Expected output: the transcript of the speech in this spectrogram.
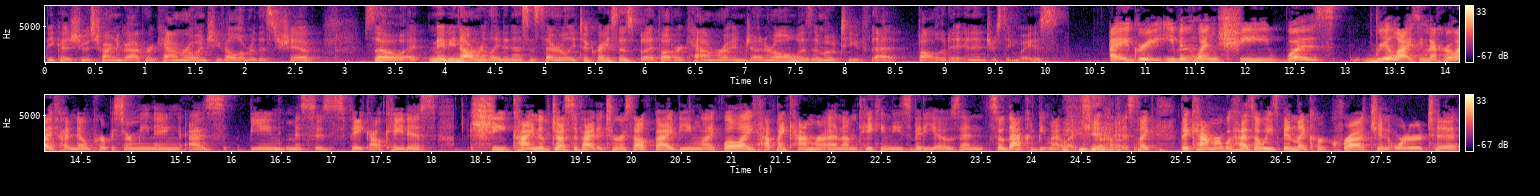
because she was trying to grab her camera when she fell over this ship. So uh, maybe not related necessarily to Crisis, but I thought her camera in general was a motif that followed it in interesting ways. I agree. Even when she was realizing that her life had no purpose or meaning as being Mrs. Fake Alkaitis, she kind of justified it to herself by being like, "Well, I have my camera and I'm taking these videos, and so that could be my life's Yeah. purpose." Like the camera has always been like her crutch in order to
